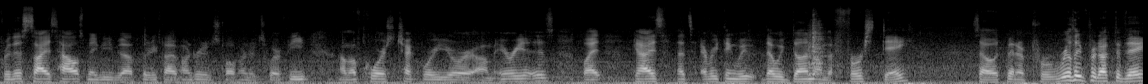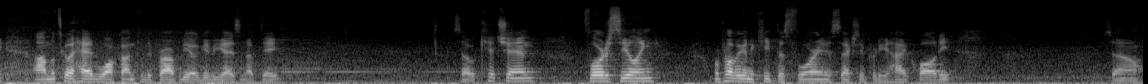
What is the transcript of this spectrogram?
for this size house, maybe about 3,500 to 1,200 square feet. Um, of course, check where your um, area is. But guys, that's everything we, that we've done on the first day. So it's been a pr really productive day. Um, let's go ahead, walk on to the property. I'll give you guys an update. So kitchen, floor to ceiling. We're probably going to keep this flooring. This is actually pretty high quality. So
